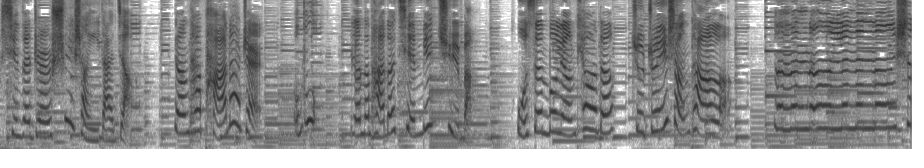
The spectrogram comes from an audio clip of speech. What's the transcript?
先在这儿睡上一大觉，让它爬到这儿。哦不！”让它爬到前面去吧，我三蹦两跳的就追上它了。啦啦啦啦啦啦，胜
